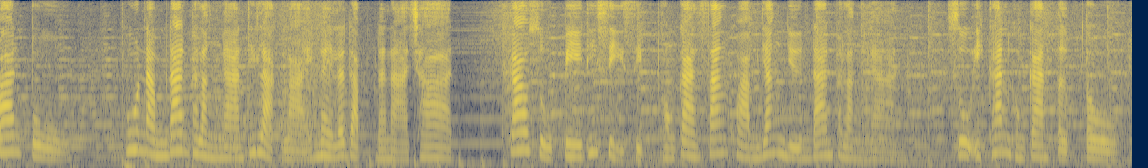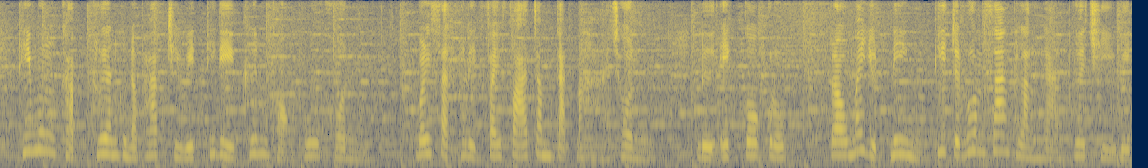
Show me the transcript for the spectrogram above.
บ้านปู่ ผู้นำด้านพลังงานที่หลากหลายในระดับนานาชาติก้าวสู่ปีที่ 40 ของการสร้างความยั่งยืนด้านพลังงาน สู่อีกขั้นของการเติบโตที่มุ่งขับเคลื่อนคุณภาพชีวิตที่ดีขึ้นของผู้คน บริษัทผลิตไฟฟ้าจำกัดมหาชน หรือ e โกกรุ๊ปเราไม่หยุดนิ่งที่จะร่วมสร้างพลังงานเพื่อชีวิต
